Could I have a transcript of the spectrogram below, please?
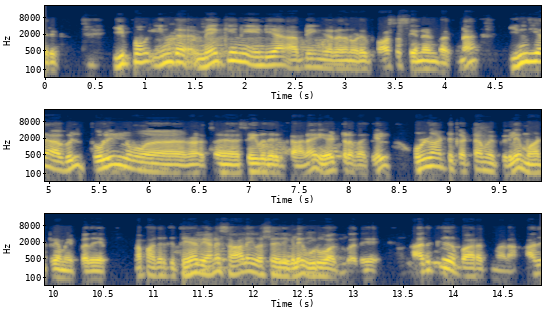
இருக்கு. இப்போ இந்த மேக் இன் இந்தியா அப்படிங்கறதனுடைய ப்ராசஸ் என்னன்னு பாத்தீங்கன்னா இந்தியாவில் தொழில் செய்வதற்கான ஏற்ற வகையில் உள்நாட்டு கட்டமைப்புகளை மாற்றியமைப்பது. அப்ப அதற்கு தேவையான சாலை வசதிகளை உருவாக்குவது. அதுக்கு பாரத் மாலா அது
